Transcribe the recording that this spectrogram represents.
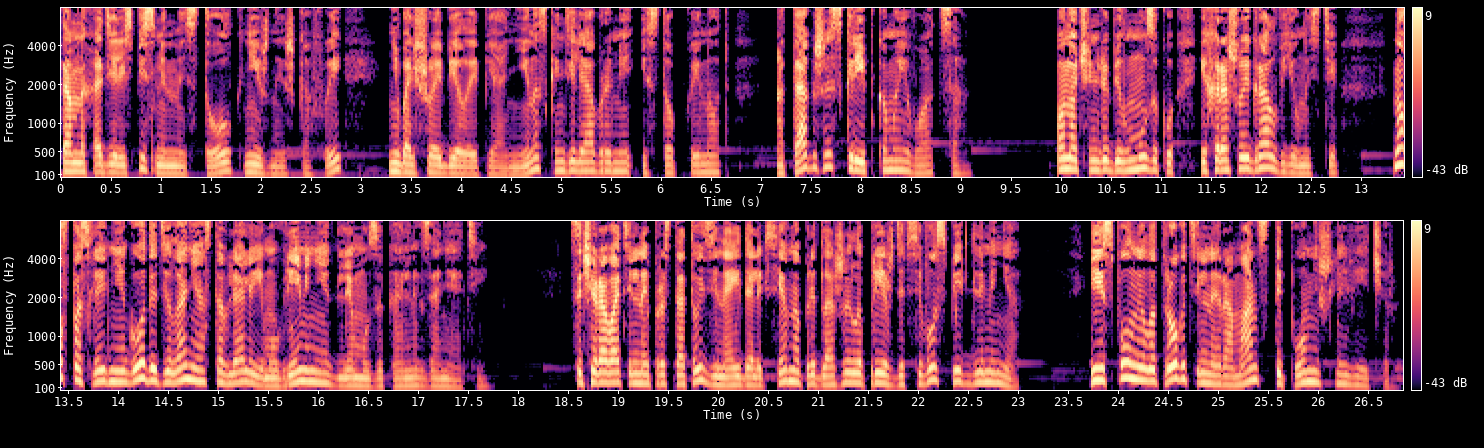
Там находились письменный стол, книжные шкафы небольшое белое пианино с канделябрами и стопкой нот, а также скрипка моего отца. Он очень любил музыку и хорошо играл в юности, но в последние годы дела не оставляли ему времени для музыкальных занятий. С очаровательной простотой Зинаида Алексеевна предложила прежде всего спеть для меня и исполнила трогательный романс «Ты помнишь ли вечер?».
